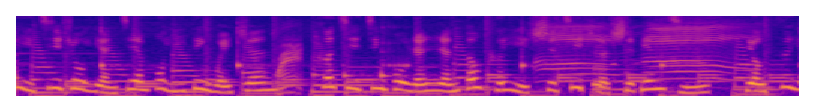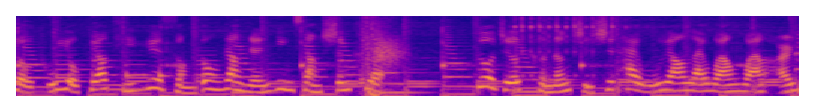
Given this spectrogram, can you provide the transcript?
所以记住，眼见不一定为真。科技进步，人人都可以是记者、是编辑，有字有图有标题，越耸动让人印象深刻。作者可能只是太无聊来玩玩而已。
